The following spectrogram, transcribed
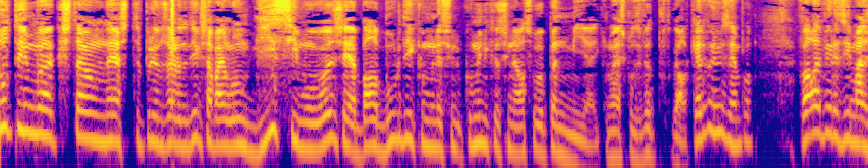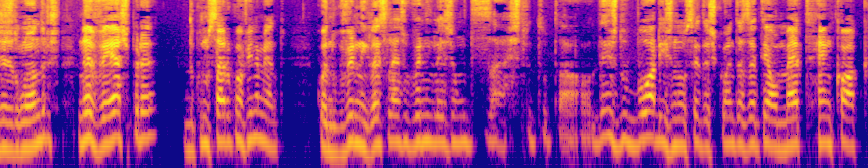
Última questão neste período de do dia, que já vai longuíssimo hoje, é a balbúrdia comunicacional sobre a pandemia, e que não é exclusiva de Portugal. Quero ver um exemplo? Vá lá ver as imagens de Londres na véspera de começar o confinamento. Quando o governo inglês, aliás, o governo inglês é um desastre total. Desde o Boris, não sei das quantas, até ao Matt Hancock,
